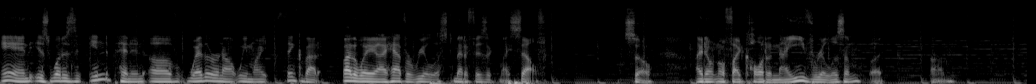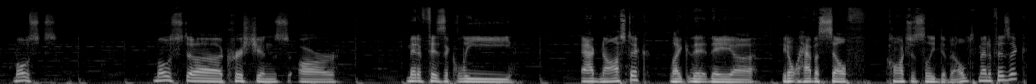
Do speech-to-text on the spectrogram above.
and is what is independent of whether or not we might think about it. By the way, I have a realist metaphysic myself. So I don't know if I'd call it a naive realism, but um, most most uh, Christians are metaphysically agnostic. Like they they uh, they don't have a self consciously developed metaphysic,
